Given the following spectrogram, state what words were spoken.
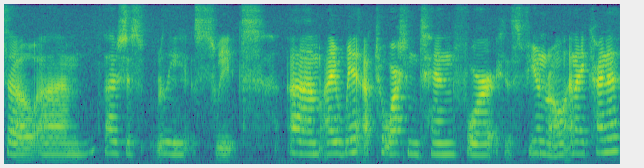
So um, that was just really sweet um, I went up to Washington for his funeral and I kind of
